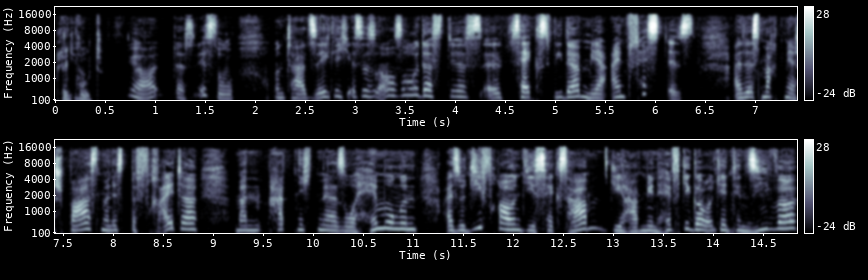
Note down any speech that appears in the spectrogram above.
Klingt ja. gut. Ja, das ist so. Und tatsächlich ist es auch so, dass das äh, Sex wieder mehr ein Fest ist. Also es macht mehr Spaß, man ist befreiter, man hat nicht mehr so Hemmungen. Also die Frauen, die Sex haben, die haben den heftiger und intensiver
